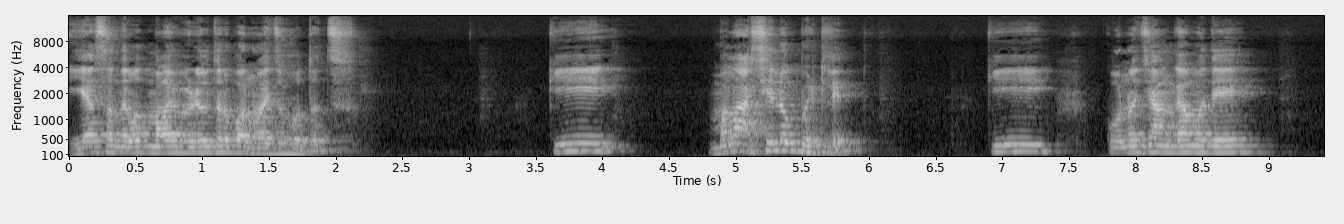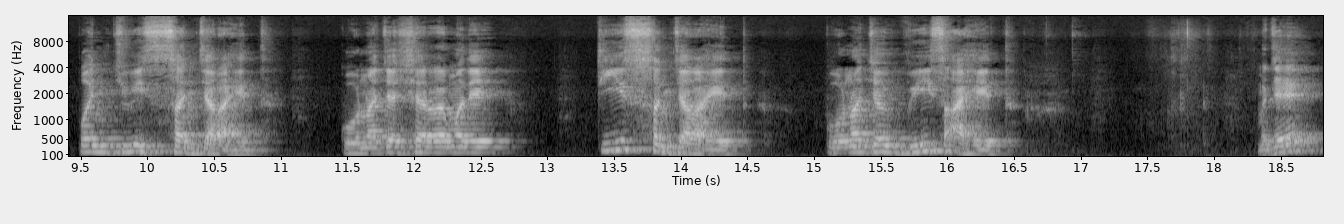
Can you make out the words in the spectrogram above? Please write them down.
या संदर्भात मला व्हिडिओ तर बनवायचं होतंच. की मला असे लोक भेटलेत की कोणाच्या अंगामध्ये पंचवीस संचार आहेत कोणाच्या शरीरामध्ये तीस संचार आहेत कोणाच्या वीस आहेत. म्हणजे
